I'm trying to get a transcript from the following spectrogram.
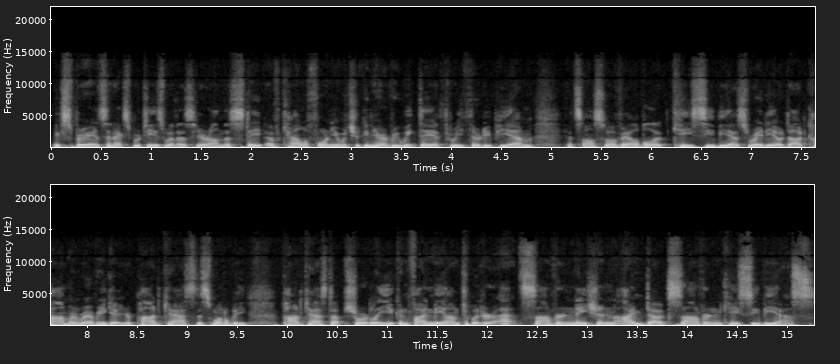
experience and expertise with us here on the State of California, which you can hear every weekday at 3.30 p.m. It's also available at kcbsradio.com or wherever you get your podcasts. This one will be podcast up shortly. You can find me on Twitter at Sovern Nation. I'm Doug Sovern, KCBS.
